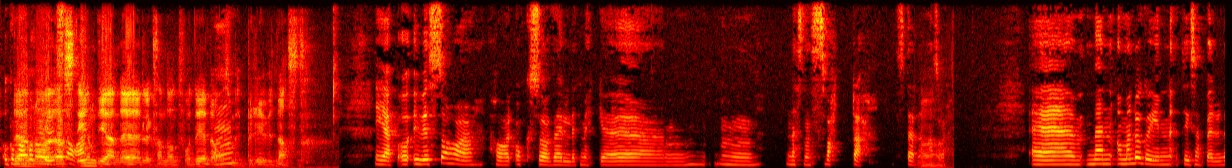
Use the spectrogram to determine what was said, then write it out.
Och man Den bort till och. Östindien, det är liksom de två. Det är de Mm. som är brunast. Japp, och USA har också väldigt mycket mm, mm, nästan svarta ställen. Ja. Alltså. Ehm, men om man då går in, till exempel,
